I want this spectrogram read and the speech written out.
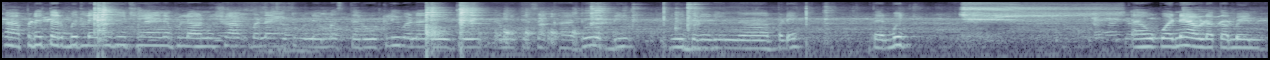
તો આપણે તરબૂચ લઈ લીધું છે અને ફુલાવાનું શાક બનાવ્યું હતું ને મસ્ત રોટલી બનાવી હતી. અમે કશે ખાધું બી દૂધ રેડીને આપણે તરબૂચ. આવું કોને આવડે કમેન્ટ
